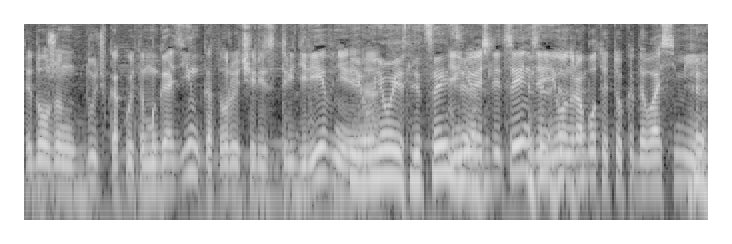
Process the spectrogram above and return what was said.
ты должен дуть в какой-то магазин, который через три деревни. И у э, него есть и лицензия. у него есть лицензия, и он работает только до 8.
